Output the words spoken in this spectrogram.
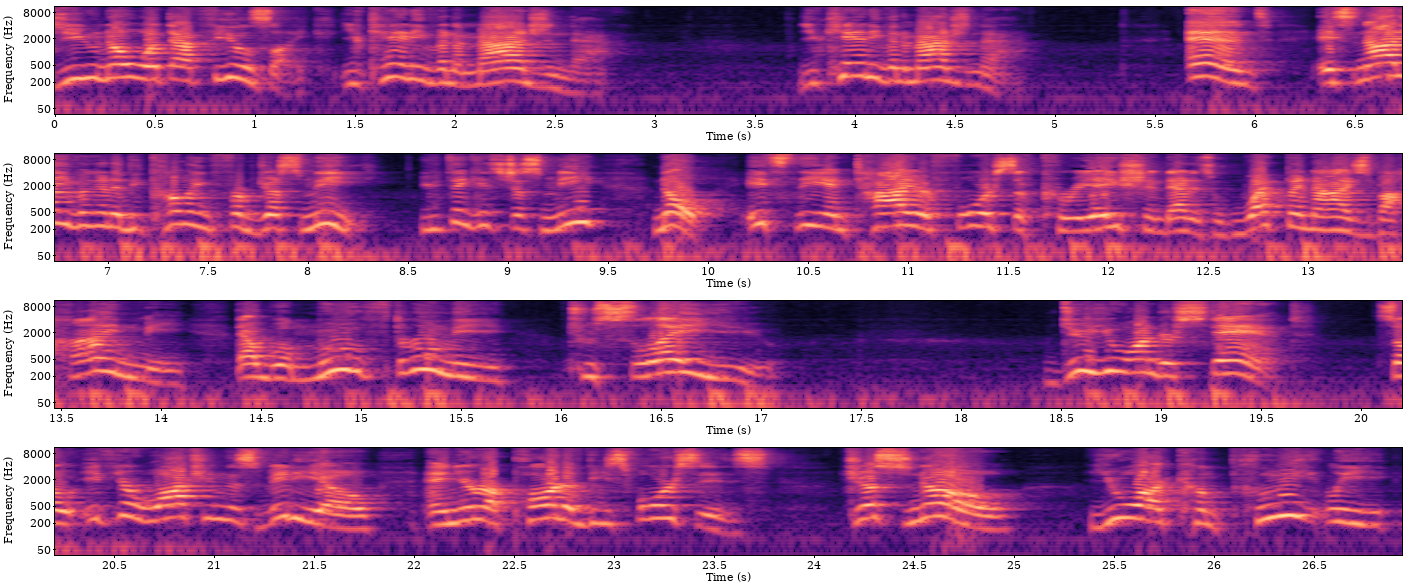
Do you know what that feels like? You can't even imagine that. You can't even imagine that. And it's not even going to be coming from just me. You think it's just me? No, it's the entire force of creation that is weaponized behind me that will move through me to slay you. Do you understand? So if you're watching this video and you're a part of these forces, just know you are completely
